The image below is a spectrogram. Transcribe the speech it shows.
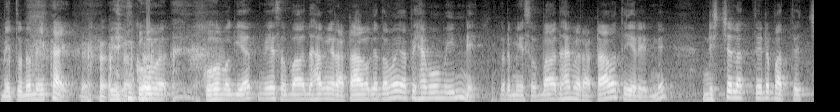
මේ තුනම එකයි. කොහොම කොහොම ගියත් මේ සබාදහමේ රටාවක තමයි අපි හැමෝම ඉන්නේ. ඒකට මේ සබාදහමේ රටාව තේරෙන්නේ නිශ්චලත්වයට පත්වෙච්ච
